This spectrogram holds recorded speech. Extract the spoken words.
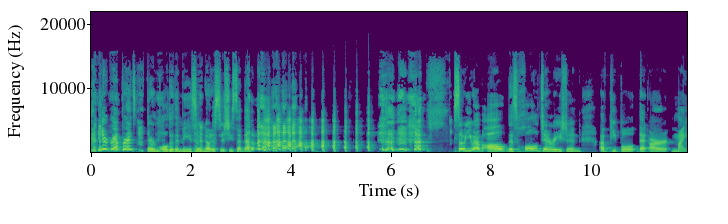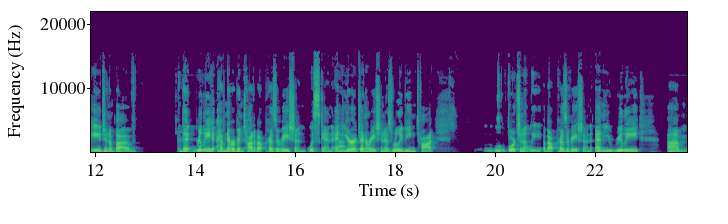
Your grandparents, they're older than me, so I noticed that she said that. So you have all this whole generation of people that are my age and above that really have never been taught about preservation with skin. Yeah. And your generation is really being taught fortunately about preservation and you really um,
